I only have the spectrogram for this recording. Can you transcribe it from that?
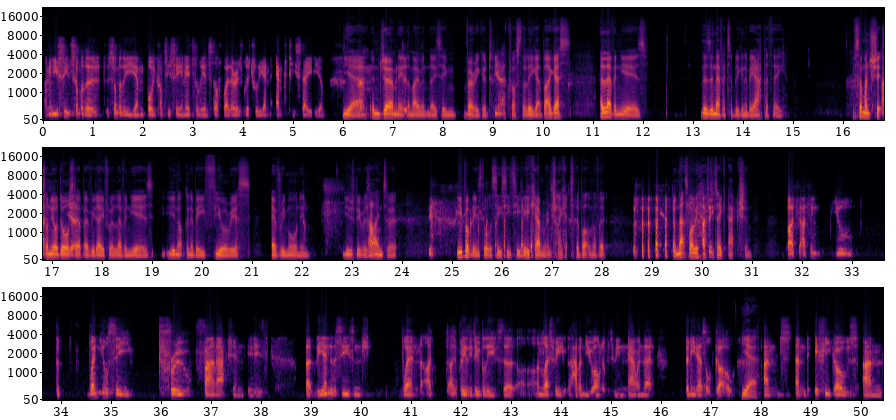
I mean, you've seen some of the some of the um, boycotts you see in Italy and stuff where there is literally an empty stadium. yeah. Um, in Germany at the- moment, they seem very good Yeah. across the league. But I guess eleven years, there's inevitably going to be apathy. If someone shits I- on your doorstep every day for eleven years, you're not going to be furious every morning. You just be resigned to it. You'd probably install a CCTV camera and try and get to the bottom of it. And that's why we have think- to take action. I, th- I think you'll the when you'll see true fan action is at the end of the season when I I really do believe that uh, unless we have a new owner between now and then, Benitez will go, Yeah, and and if he goes and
